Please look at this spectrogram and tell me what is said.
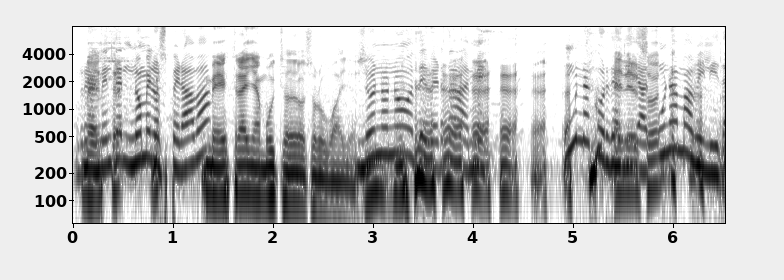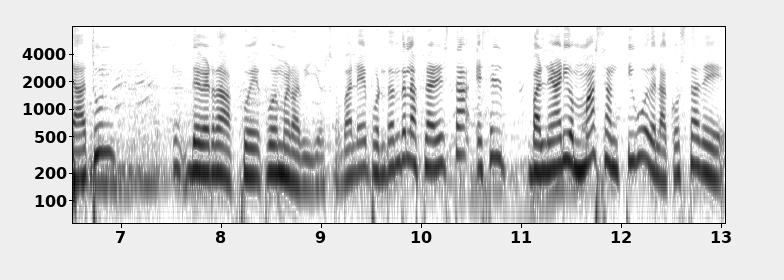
Me Realmente no me lo esperaba. Me extraña mucho de los uruguayos. No, ¿eh? no, no, de verdad. me- una cordialidad, una amabilidad, un, de verdad, fue, fue maravilloso, ¿vale? Por lo tanto, la Floresta es el balneario más antiguo de la costa de,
